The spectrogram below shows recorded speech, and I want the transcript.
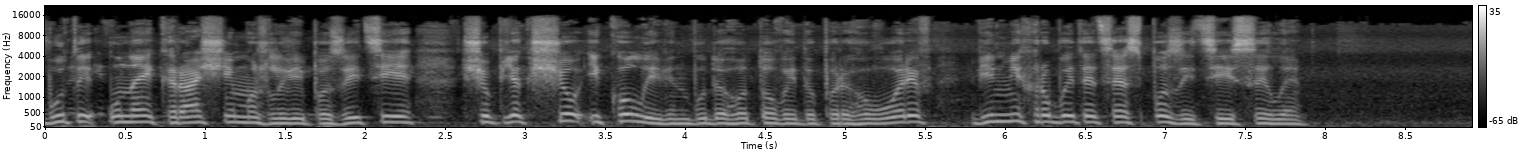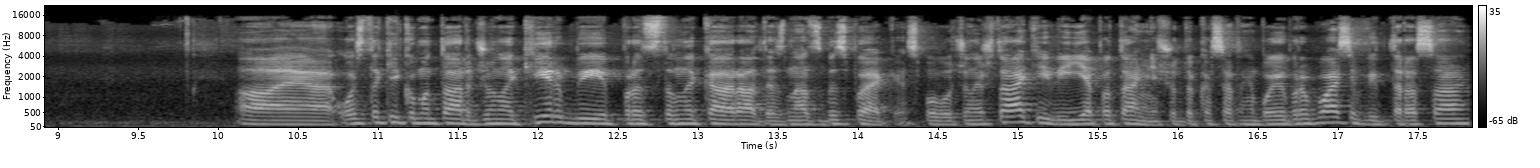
бути у найкращій можливій позиції, щоб якщо і коли він буде готовий до переговорів, він міг робити це з позиції сили. Е, ось такий коментар Джона Кірбі, представника Ради з нацбезпеки Сполучених Штатів. І є питання щодо касетних боєприпасів від Тараса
